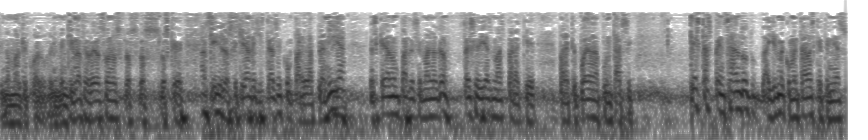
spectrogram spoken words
si no mal recuerdo. El 21 de febrero son los los, los, los que, los que quieran registrarse con, para la planilla. Les quedan un par de semanas, no, 13 días más para que para que puedan apuntarse. ¿Qué estás pensando? Ayer me comentabas que tenías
